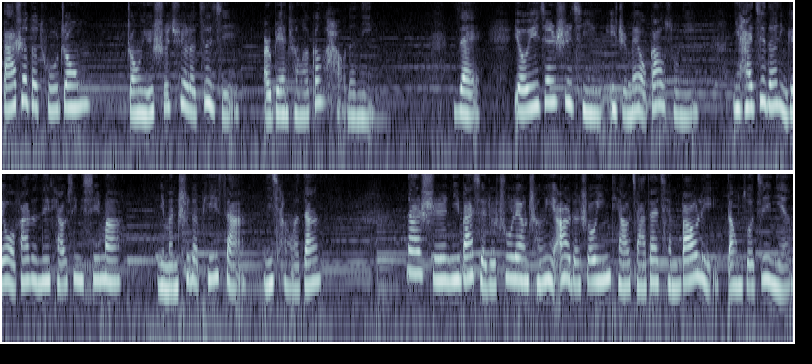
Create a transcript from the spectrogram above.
跋涉的途中，终于失去了自己，而变成了更好的你。Z，有一件事情一直没有告诉你，你还记得你给我发的那条信息吗？你们吃的披萨，你抢了单。那时你把写着数量乘以二的收银条夹在钱包里，当做纪念。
